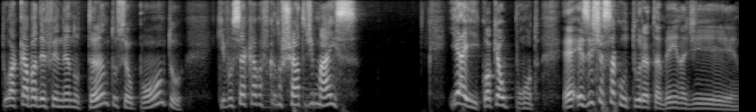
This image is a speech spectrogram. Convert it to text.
tu acaba defendendo tanto o seu ponto que você acaba ficando chato demais. E aí, qual é o ponto? É, existe essa cultura também né, de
